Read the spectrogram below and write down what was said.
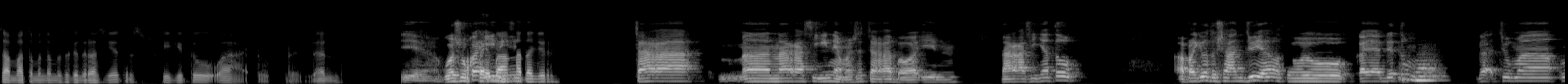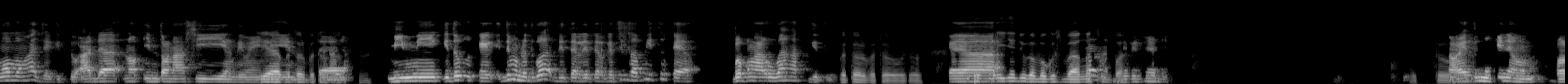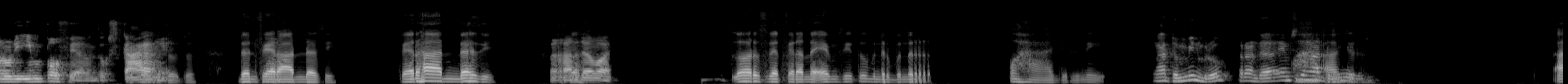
sama teman-teman segenerasinya terus kayak gitu wah itu keren. Dan Iya, gue suka ini banget sih. anjir. Cara eh, narasiin ya, maksudnya cara bawain narasinya tuh apalagi waktu Sanju ya, waktu kayak dia tuh nggak cuma ngomong aja gitu ada no intonasi yang Iya dimainin betul betul ada betul mimik itu kayak itu menurut gua detail-detail kecil tapi itu kayak berpengaruh banget gitu betul betul betul. kayak Deliverynya juga bagus banget sumpah. delivery. Itu Maka itu mungkin yang perlu diimprove ya untuk betul sekarang ya betul betul. Dan veranda sih, veranda sih. beranda banget Lo harus lihat veranda MC itu bener-bener wah anjir ini Ngademin bro, veranda MC itu wah ngademin. anjir.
